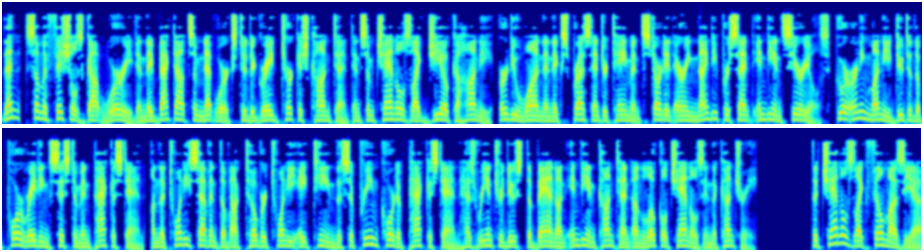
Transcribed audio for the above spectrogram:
Then, some officials got worried and they backed out some networks to degrade Turkish content and some channels like Geo Kahani, Urdu One and Express Entertainment started airing 90% Indian serials, who are earning money due to the poor rating system in Pakistan. On 27 October 2018 the Supreme Court of Pakistan has reintroduced the ban on Indian content on local channels in the country. The channels like Filmazia,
